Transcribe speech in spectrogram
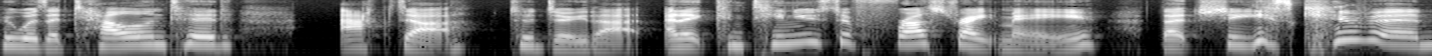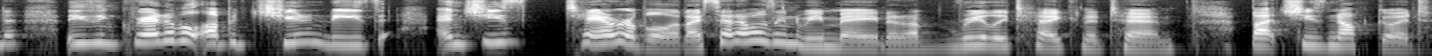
who was a talented actor to do that. And it continues to frustrate me that she is given these incredible opportunities and she's terrible. And I said I wasn't going to be mean and I've really taken a turn, but she's not good.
